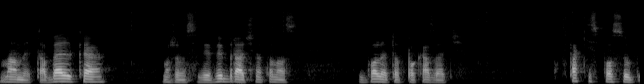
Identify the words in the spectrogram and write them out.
Mamy tabelkę, możemy sobie wybrać, natomiast wolę to pokazać w taki sposób,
